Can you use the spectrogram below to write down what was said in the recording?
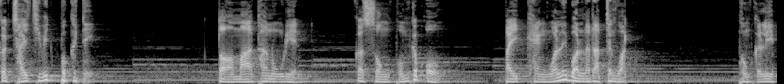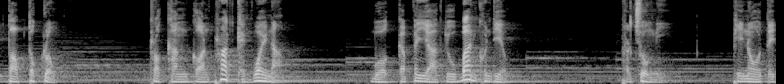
ก็ใช้ชีวิตปกติ ต่อมาทางโรงเรียน ก็ส่งผมกับโอมไปแข่งวอลเลย์บอลระดับจังหวัด ผมก็รีบตอบตกลง เพราะครั้งก่อนพลาดแข่งว่ายน้ำบวกกับไม่อยากอยู่บ้านคนเดียว เพราะช่วงนี้ พี่โนติด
